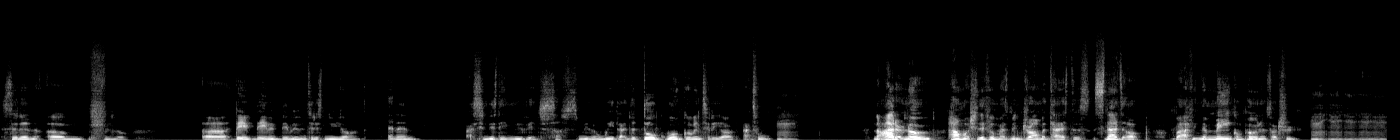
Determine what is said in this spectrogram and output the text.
So then, um, no, uh, they they move- they move into this new yard, and then as soon as they move in, smooth and weird. Like the dog won't go into the yard at all. Mm. Now I don't know how much of the film has been dramatized to s- snazz it up, but I think the main components are true. Mm, mm, mm.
